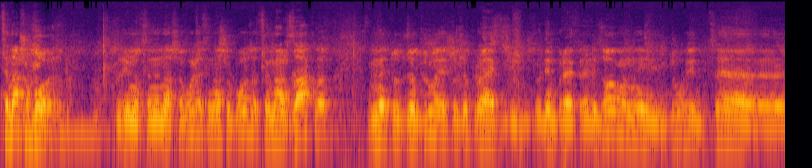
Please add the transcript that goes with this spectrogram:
Це наш обов'язок. Скажімо, це не наша воля, це наш обов'язок, це наш заклад. Ми тут вже вдруге, тут вже проект, один проект реалізований, другий це е,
